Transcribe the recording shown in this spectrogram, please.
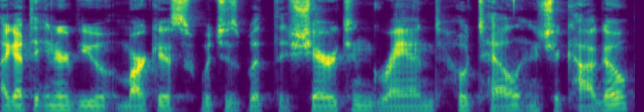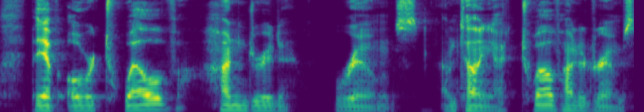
I got to interview Marcus, which is with the Sheraton Grand Hotel in Chicago. They have over 1,200 rooms. I'm telling you, 1,200 rooms.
